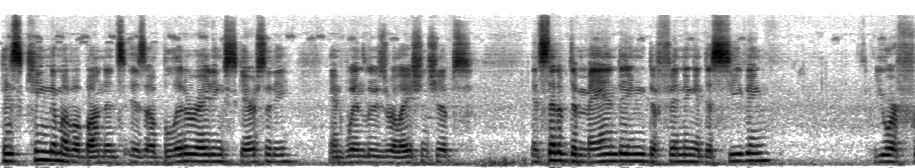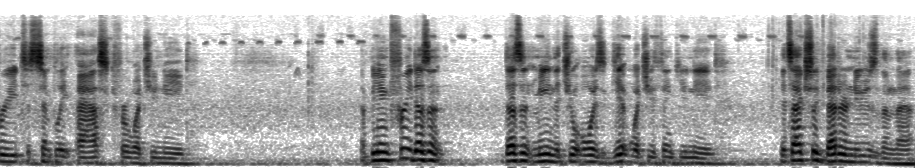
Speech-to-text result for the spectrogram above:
His kingdom of abundance is obliterating scarcity and win lose relationships. Instead of demanding, defending, and deceiving, you are free to simply ask for what you need. Now, being free doesn't, doesn't mean that you'll always get what you think you need. It's actually better news than that.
